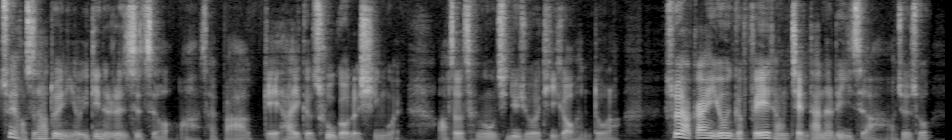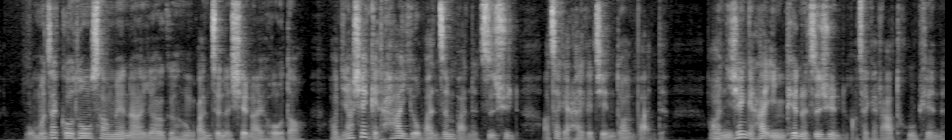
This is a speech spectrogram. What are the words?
最好是他对你有一定的认识之后啊，才把给他一个触购的行为啊，这个成功几率就会提高很多了。所以啊，刚才用一个非常简单的例子啊，就是说。我们在沟通上面呢，要一个很完整的先来后到啊，你要先给他一个完整版的资讯啊，再给他一个简短版的啊，你先给他影片的资讯啊，再给他图片的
